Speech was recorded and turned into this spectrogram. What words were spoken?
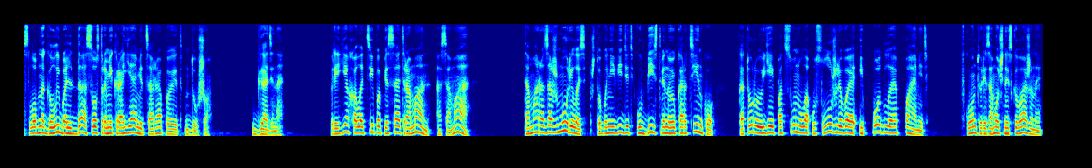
словно глыба льда с острыми краями царапает душу. Гадина. Приехала типа писать роман, а сама... Тамара зажмурилась, чтобы не видеть убийственную картинку, которую ей подсунула услужливая и подлая память. В контуре замочной скважины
